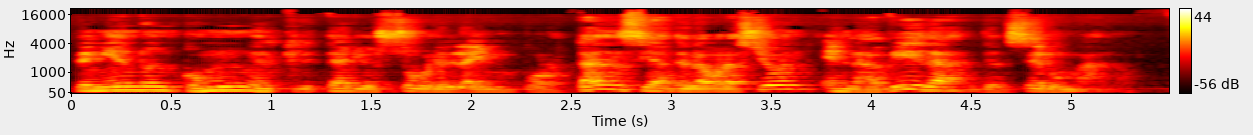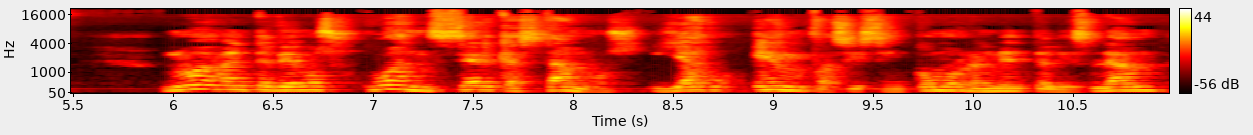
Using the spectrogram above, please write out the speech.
teniendo en común el criterio sobre la importancia de la oración en la vida del ser humano. Nuevamente vemos cuán cerca estamos y hago énfasis en cómo realmente el Islam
